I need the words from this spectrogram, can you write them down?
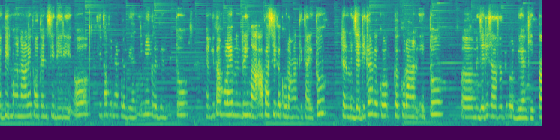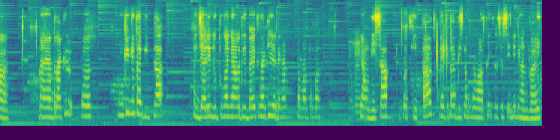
lebih mengenali potensi diri. Oh, kita punya kelebihan ini, kelebihan itu, dan kita mulai menerima apa sih kekurangan kita itu dan menjadikan keku kekurangan itu uh, menjadi salah satu kelebihan kita. Nah, yang terakhir uh, mungkin kita bisa menjalin hubungan yang lebih baik lagi ya dengan teman-teman yang bisa mensupport kita supaya kita bisa melewati krisis ini dengan baik.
